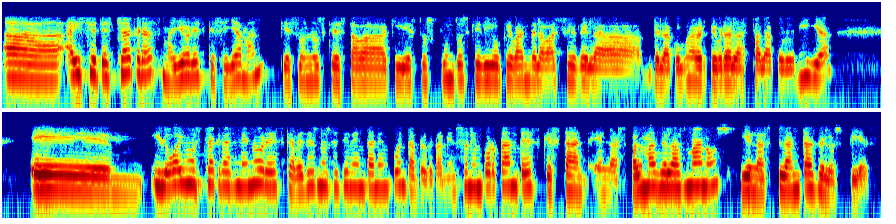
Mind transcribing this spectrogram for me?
Ah, hay siete chakras mayores que se llaman, que son los que estaba aquí, estos puntos que digo que van de la base de la, de la columna vertebral hasta la coronilla. Eh, y luego hay unos chakras menores que a veces no se tienen tan en cuenta, pero que también son importantes, que están en las palmas de las manos y en las plantas de los pies.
